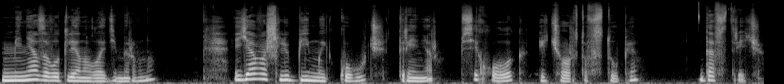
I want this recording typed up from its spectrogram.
Меня зовут Лена Владимировна. Я ваш любимый коуч, тренер, психолог и чертов в ступе. До встречи.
